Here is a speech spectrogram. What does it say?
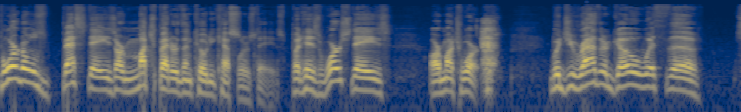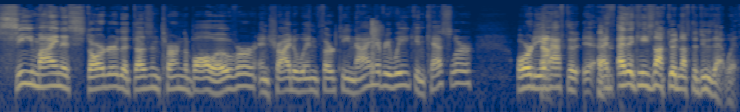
Bortles' best days are much better than Cody Kessler's days, but his worst days are much worse. Would you rather go with the C minus starter that doesn't turn the ball over and try to win 13 9 every week in Kessler? Or do you have to? I, I, think he's not good enough to do that with.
